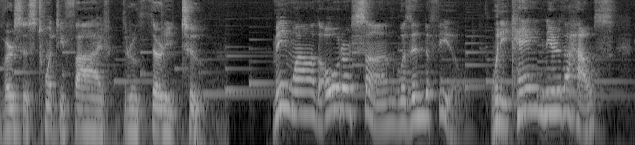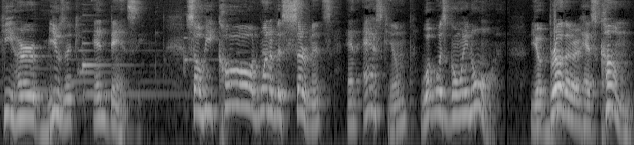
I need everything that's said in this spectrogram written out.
verses 25 through 32. Meanwhile, the older son was in the field. When he came near the house, he heard music and dancing. So he called one of his servants and asked him what was going on. Your brother has come,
